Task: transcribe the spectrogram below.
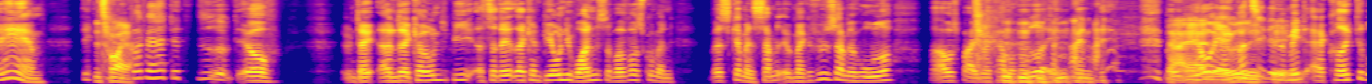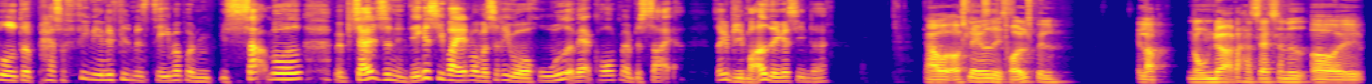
Damn! Det, det tror jeg. Det godt være, det, det jo. Der, der kan only be, altså der, der kan be only one, så hvorfor skulle man, hvad skal man samle, man kan selvfølgelig samle hoveder og afspejle, man kammer hoveder ind, men, men Nej, jo, jeg kan godt se et element af collectible, der passer fint ind i filmens tema på en bizarre måde, men særligt sådan en legacy variant, hvor man så river hovedet af hver kort, man besejrer, så kan det blive meget legacy endda. Der er jo også lavet et rollespil, eller nogle nørder har sat sig ned og øh,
